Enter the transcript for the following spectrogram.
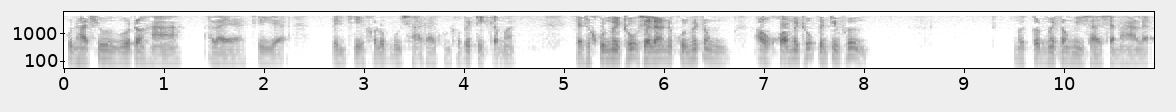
คุณหาที่พึ่งคุณต้องหาอะไรอะที่จะเป็นที่เคารพบูชาได้คุณเขาไปติดกับมัน แต่ถ้าคุณไม่ทุกข์เสร็จแล้วเนี่ยคุณไม่ต้องเอาความไม่ทุกข์เป็นที่พึ่งมันก็ไม่ต้องมีศาสนาแล้ว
